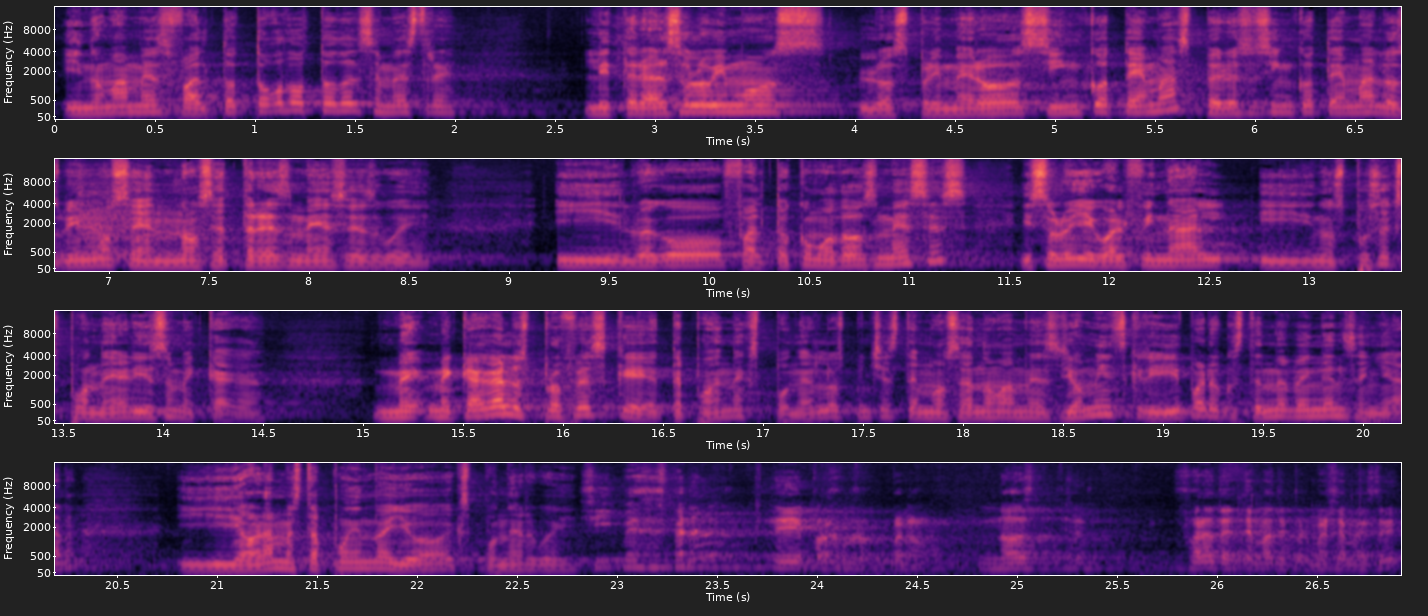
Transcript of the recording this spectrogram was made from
Y no mames, faltó todo, todo el semestre. Literal, solo vimos los primeros cinco temas, pero esos cinco temas los vimos en, no sé, tres meses, güey. Y luego faltó como dos meses y solo llegó al final y nos puso a exponer y eso me caga. Me, caga los profes que te a exponer los pinches temas. O sea, no mames, yo me inscribí para que usted me venga a enseñar y ahora me está poniendo a yo exponer, güey. Sí, me desesperan, eh, por ejemplo, bueno, no, fuera del tema del primer semestre,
